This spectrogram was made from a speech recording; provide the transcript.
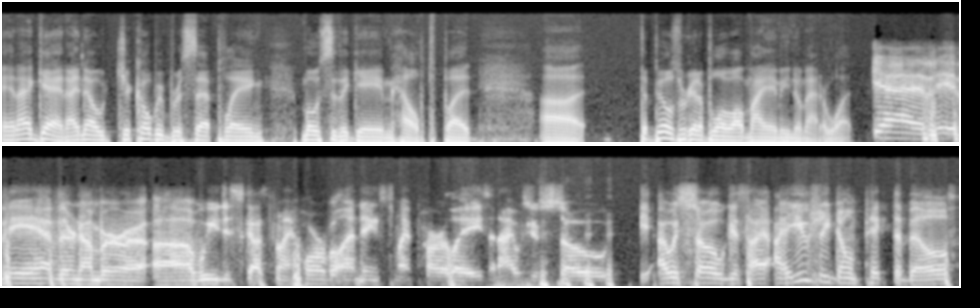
And again, I know Jacoby Brissett playing most of the game helped, but uh, the Bills were going to blow out Miami no matter what. Yeah, they, they have their number. Uh, we discussed my horrible endings to my parlays, and I was just so I was so because I, I usually don't pick the Bills.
